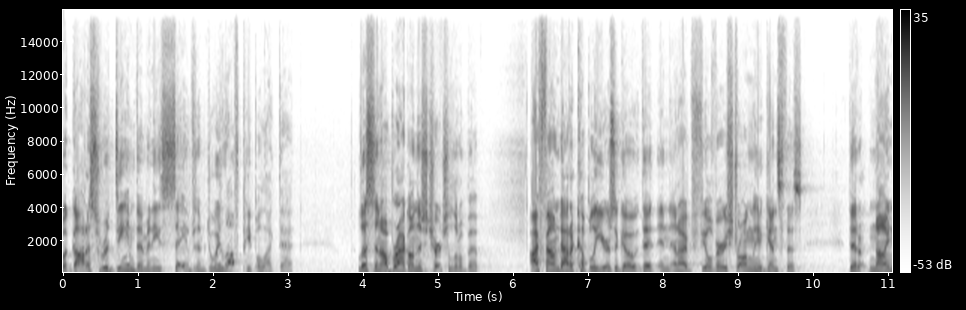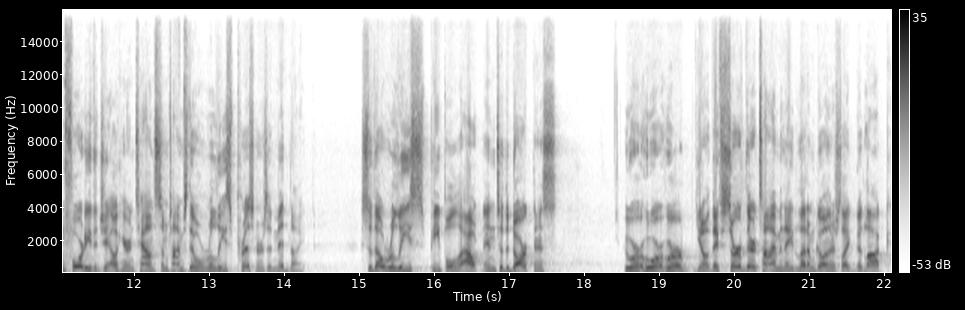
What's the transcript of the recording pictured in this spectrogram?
but God has redeemed them and He's saved them. Do we love people like that? Listen, I'll brag on this church a little bit. I found out a couple of years ago that, and, and I feel very strongly against this, that 940, the jail here in town, sometimes they will release prisoners at midnight. So they'll release people out into the darkness who are, who are, who are you know, they've served their time and they let them go and they're just like, good luck.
